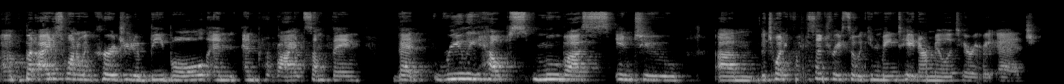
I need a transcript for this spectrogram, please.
Um, but I just want to encourage you to be bold and and provide something that really helps move us into um, the 21st century, so we can maintain our military edge.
